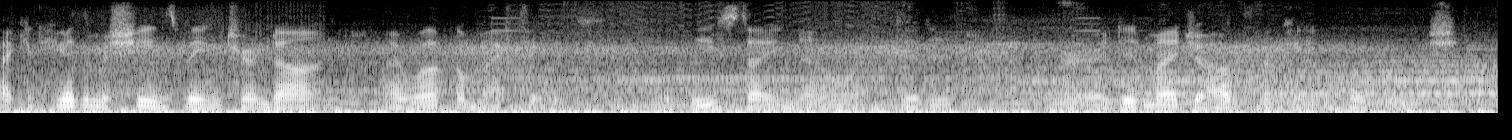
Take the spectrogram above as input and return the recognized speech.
I can hear the machines being turned on. I welcome my fate. At least I know I did it, or I did my job for Cayne Corporation.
